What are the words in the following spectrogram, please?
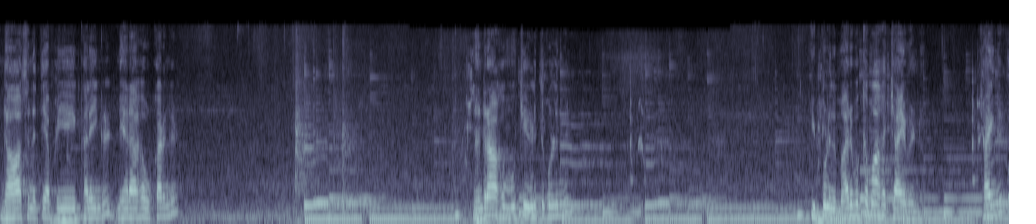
இந்த ஆசனத்தை அப்படியே கலையுங்கள். நேராக உட்காருங்கள். நன்றாக மூச்சை இழுத்துக் கொள்ளுங்கள். இப்பொழுது மறுபக்கமாக சாய வேண்டும். சாயுங்கள்.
